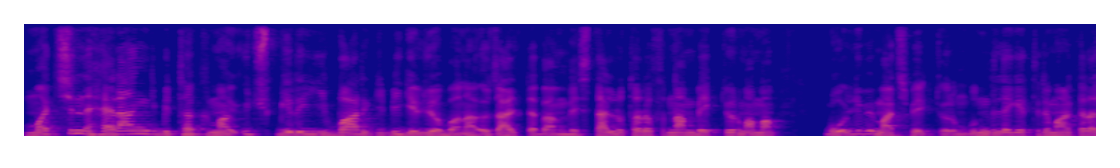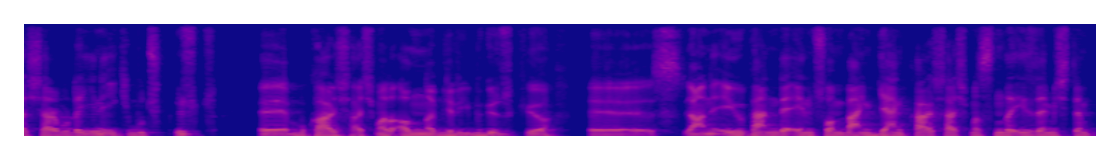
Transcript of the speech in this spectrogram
maçın herhangi bir takıma 3-1'i var gibi geliyor bana. Özellikle ben Westerlo tarafından bekliyorum ama gollü bir maç bekliyorum. Bunu dile getireyim arkadaşlar. Burada yine 2.5 üst e, bu karşılaşmada alınabilir gibi gözüküyor. E, yani Eyüpen'de en son ben Genk karşılaşmasında izlemiştim.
